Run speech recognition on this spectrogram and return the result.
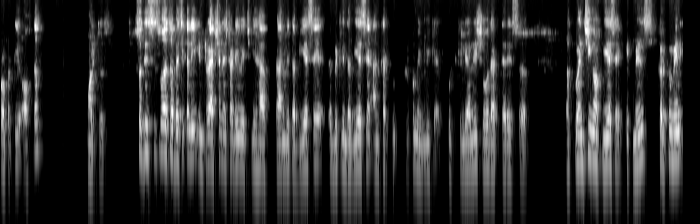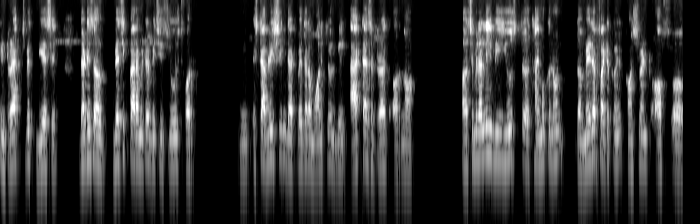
property of the molecules. So this is, was a basically interaction study which we have done with the BSA between the BSA and curcumin. We could clearly show that there is a, a quenching of BSA. It means curcumin interacts with BSA. That is a basic parameter which is used for mm, establishing that whether a molecule will act as a drug or not. Uh, similarly, we used uh, thymoquinone, the major phytoconstituent of uh,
